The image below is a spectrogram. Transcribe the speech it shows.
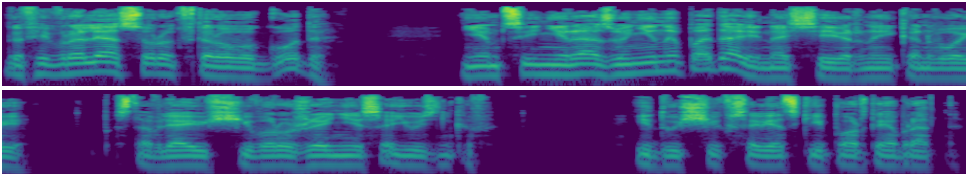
до февраля 42 года немцы ни разу не нападали на северные конвои, поставляющие вооружение союзников, идущих в советские порты и обратно.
